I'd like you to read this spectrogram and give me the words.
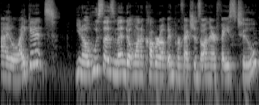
I like it. You know, who says men don't want to cover up imperfections on their face too?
